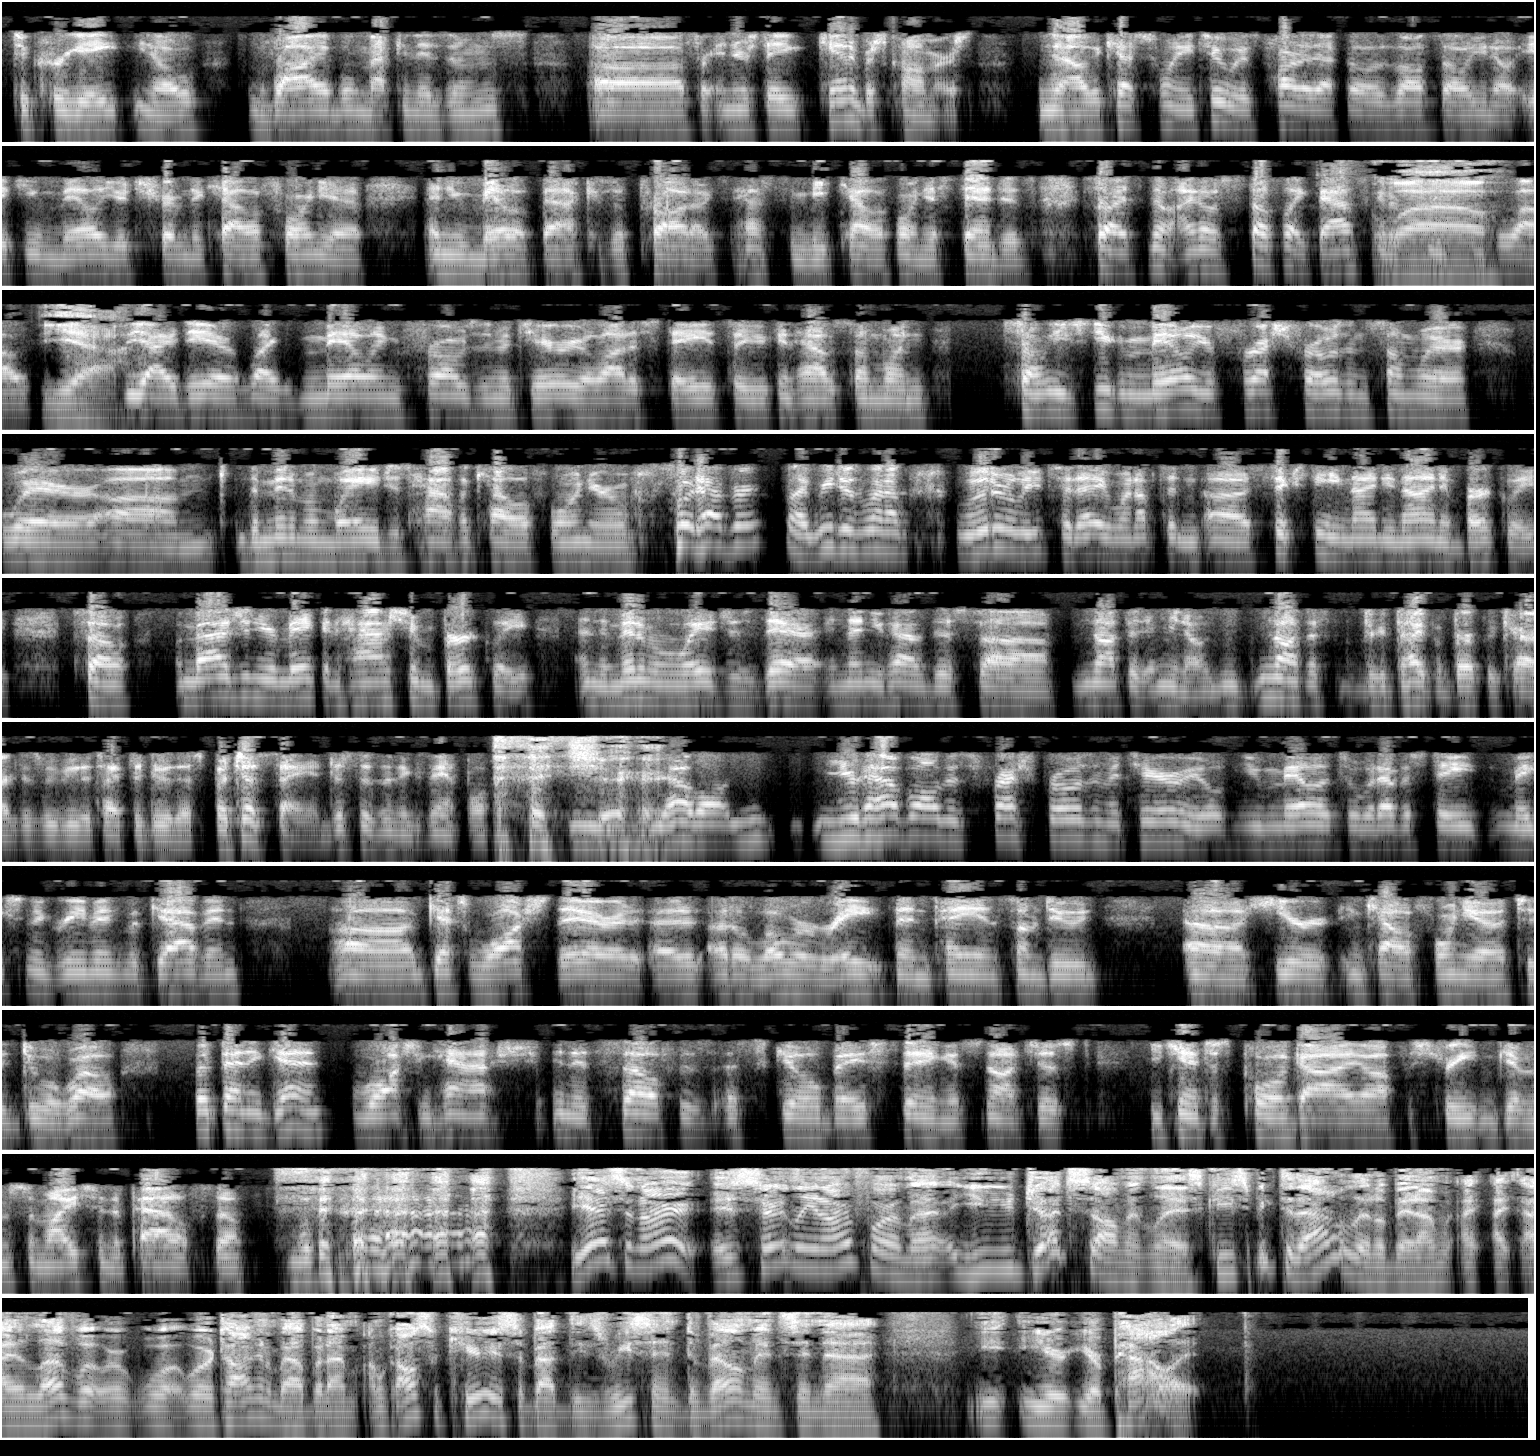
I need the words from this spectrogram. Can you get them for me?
to create, you know, viable mechanisms uh, for interstate cannabis commerce. Now, the catch-22 is part of that bill is also, you know, if you mail your trim to California and you mail it back as a product, it has to meet California standards. So I know, I know stuff like that's going to wow. freak people out. Yeah. The idea of like mailing frozen material out of state so you can have someone so you, you can mail your fresh frozen somewhere where um, the minimum wage is half of California or whatever. Like we just went up, literally today went up to uh, sixteen ninety nine in Berkeley. So imagine you're making hash in Berkeley and the minimum wage is there, and then you have this. Uh, not that you know, not the, the type of Berkeley characters would be the type to do this, but just saying, just as an example. sure. You, you have all you, you have all this fresh frozen material. You mail it to whatever state makes an agreement with Gavin uh, gets washed there at, at, a lower rate than paying some dude uh, here in California to do it well. But then again, washing hash in itself is a skill-based thing. It's not just you can't just pull a guy off the street and give him some ice and a paddle. So, yes, an art. It's certainly an art form. Uh, you, you judge solventless. Can you speak to that a little bit? I'm, I, I love what we're what we're talking about, but I'm, I'm also curious about these recent developments in uh, y- your your.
